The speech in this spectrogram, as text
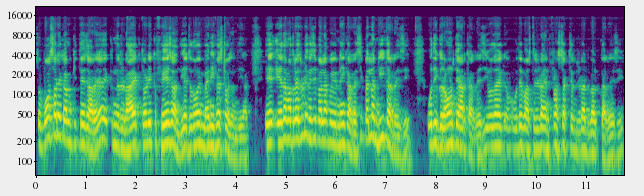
ਸੋ ਬਹੁਤ ਸਾਰੇ ਕੰਮ ਕੀਤੇ ਜਾ ਰਹੇ ਆ। ਇੱਕ ਨਿਰਣਾਇਕ ਥੋੜੀ ਇੱਕ ਫੇਜ਼ ਆਉਂਦੀ ਆ, ਜਦੋਂ ਇਹ ਮੈਨੀਫੈਸਟ ਹੋ ਜਾਂਦੀ ਆ। ਇਹ, ਇਹਦਾ ਮਤਲਬ ਥੋੜੀ ਕਿ ਅਸੀਂ ਪਹਿਲਾਂ ਕੋਈ ਨਹੀਂ ਕਰ ਰਹੇ ਸੀ। ਪਹਿਲਾਂ ਵੀ ਕਰ ਰਹੇ ਸੀ। ਉਹਦੀ ਗਰਾਊਂਡ ਤਿਆਰ ਕਰ ਰਹੇ ਸੀ। ਉਹਦਾ ਉਹਦੇ ਵਾਸਤੇ ਜਿਹੜਾ ਇਨਫਰਾਸਟ੍ਰਕਚਰ ਜਿਹੜਾ ਡਿਵੈਲਪ ਕਰ ਰਹੇ ਸੀ।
